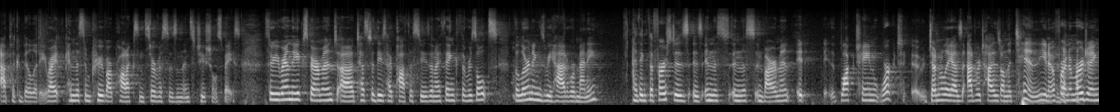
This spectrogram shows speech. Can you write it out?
applicability, right? Can this improve our products and services in the institutional space? So we ran the experiment, uh, tested these hypotheses, and I think the results, the learnings we had were many. I think the first is, is in, this, in this environment, it, blockchain worked uh, generally as advertised on the tin, you know, for an emerging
